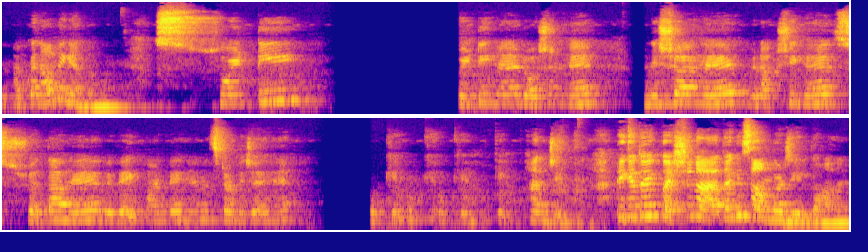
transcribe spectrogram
आपका नाम है ज्ञान गंगा? स्वीटी स्वीटी है, रोशन है, निशा है, मीनाक्षी है, श्वेता है, विवेक पांडे है, मिस्टर विजय है। ओके ओके ओके ओके हाँ जी। ठीक है तो एक क्वेश्चन आया था कि सांबर झील कहाँ है?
